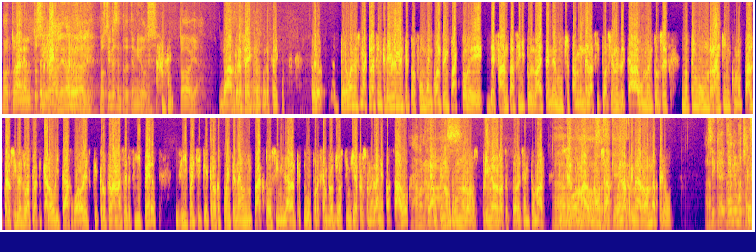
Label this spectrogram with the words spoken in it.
No, tú, ah, tú sigue, dale, dale, dale. Nos tienes entretenidos todavía. Da, perfecto, perfecto. Pero, pero bueno, es una clase increíblemente profunda. En cuanto a impacto de, de fantasy, pues va a depender mucho también de las situaciones de cada uno. Entonces, no tengo un ranking como tal, pero sí les voy a platicar ahorita jugadores que creo que van a ser sleepers, sleepers y que creo que pueden tener un impacto similar al que tuvo, por ejemplo, Justin Jefferson el año pasado, eh, aunque no fue uno de los primeros receptores en tomar, en ser tomado, ¿no? O sea, fue la primera ronda, pero Así que viene mucha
